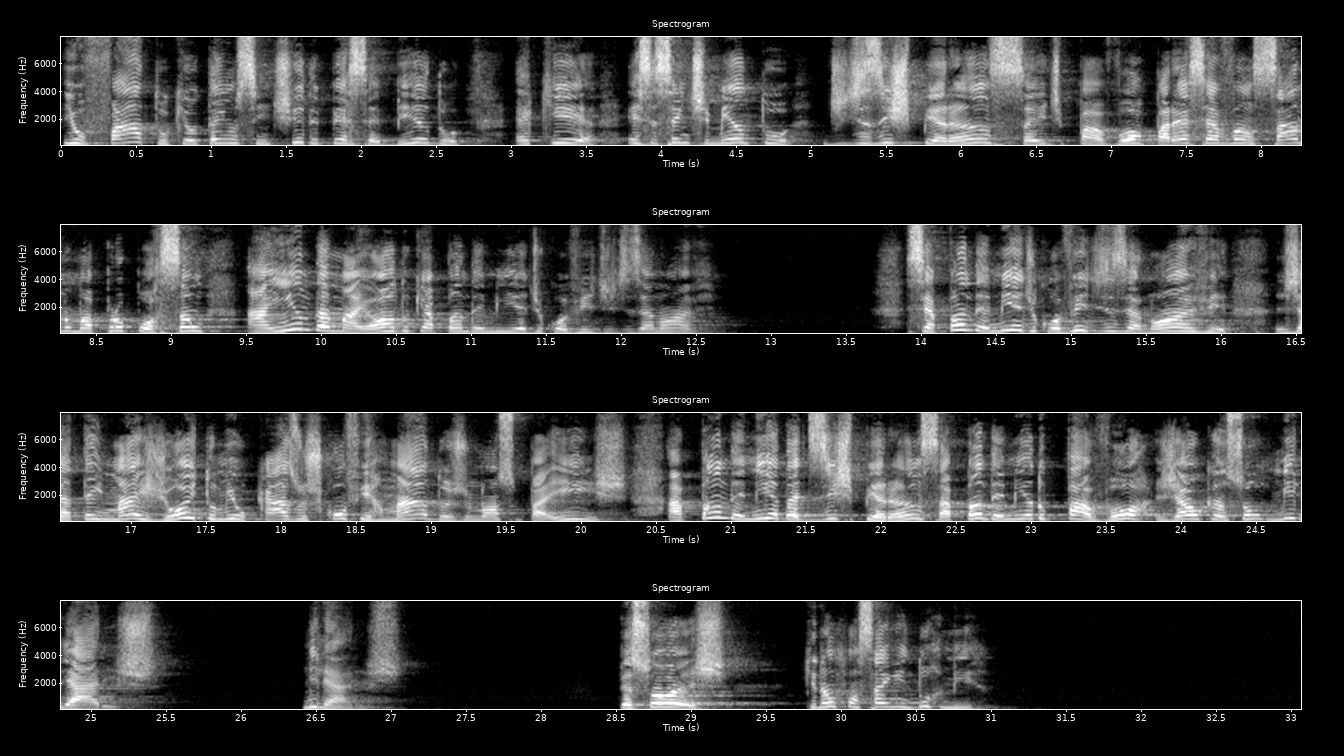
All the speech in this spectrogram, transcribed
e o fato que eu tenho sentido e percebido é que esse sentimento de desesperança e de pavor parece avançar numa proporção ainda maior do que a pandemia de Covid-19. Se a pandemia de Covid-19 já tem mais de 8 mil casos confirmados no nosso país, a pandemia da desesperança, a pandemia do pavor já alcançou milhares. Milhares. Pessoas que não conseguem dormir.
